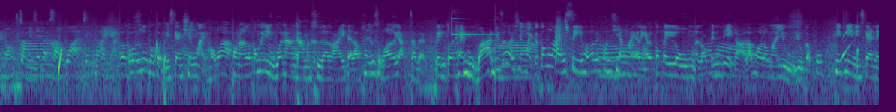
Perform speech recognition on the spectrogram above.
นๆเนาะจะไม่ใช่แบบสาวหวานเชียงใหม่อะเราก็เลือกประกวดมิสแกรนเชียงใหม่เพราะว่าตอนนั้นเราก็ไม่รู้ว่านางงามมันคืออะไร แต่เราแค่รู้สึกว่าเราอยากจะแบบเป็นตัวแทนหมู่บ้านไม่ใช่ว่าเชียงใหม่ก็ต้องเราสิเพราะเราเป็นคนเชียงใหม่อะไรเงี้ยแล้วก็ไปลงเหมือนเราเป็นเด็กอะแล้วพอเรามาอยู่อยู่กับพวกพี่ๆมิสแกรนใน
